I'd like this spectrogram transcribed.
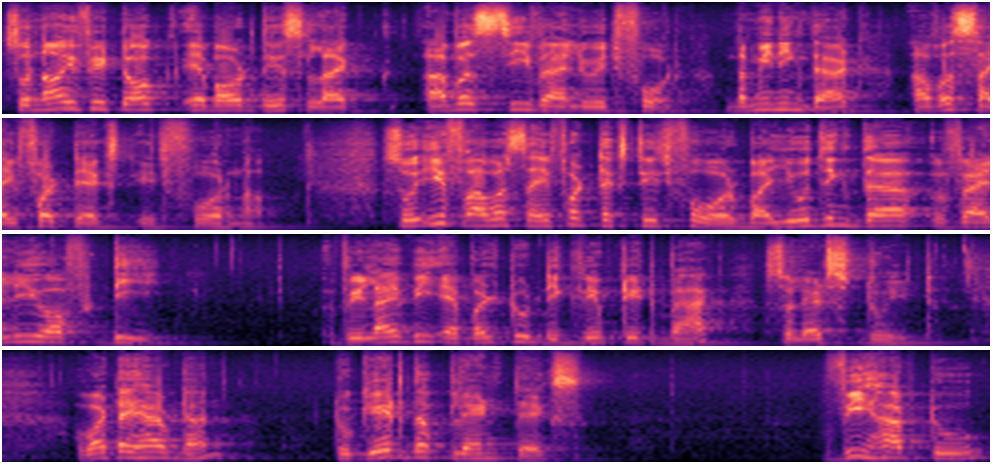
So now if we talk about this like our C value is 4, the meaning that our ciphertext is 4 now. So if our ciphertext is 4, by using the value of D, will I be able to decrypt it back? So let's do it. What I have done, to get the plain text, we have to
